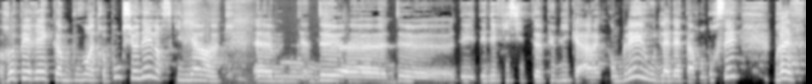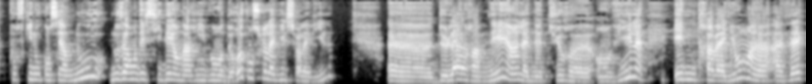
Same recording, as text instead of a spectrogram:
repérés comme pouvant être ponctionnés lorsqu'il y a de, de, des, des déficits publics à combler ou de la dette à rembourser. Bref, pour ce qui nous concerne, nous, nous avons décidé en arrivant de reconstruire la ville sur la ville. Euh, de la ramener, hein, la nature euh, en ville, et nous travaillons euh, avec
